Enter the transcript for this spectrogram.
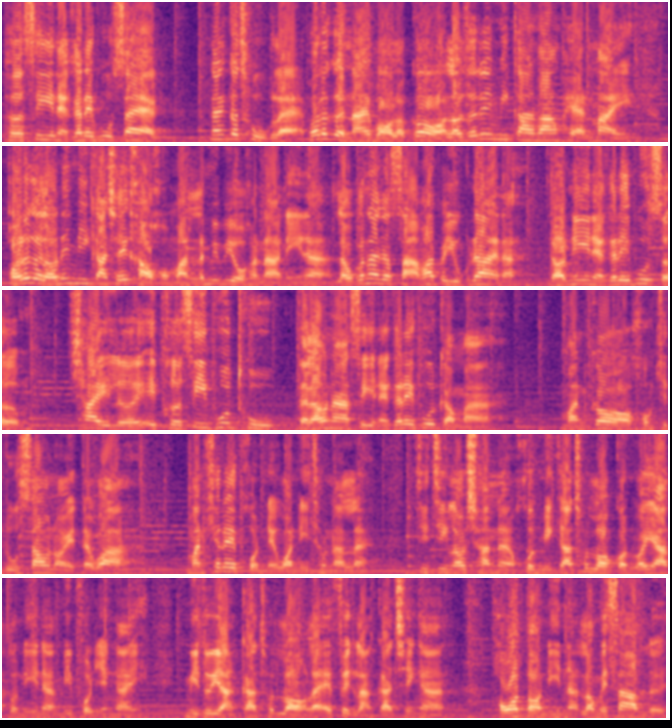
เพอร์ซี่เนี่ยก็ได้พูดแทรกนั่นก็ถูกแหละ เพราะถ้าเกิดนายบอกแล้วก็เราจะได้มีการวางแผนใหม่ พราะถ้าเกิดเราได้มีการใช้ข่าวของมันและมีประโยชน์ขนาดนี้นะเราก็น่าจะสามารถประยุกต์ได้นะดอนนี่เนี่ยก็ได้พูดเสริมใช่เลยไอ้เพอร์ซี่พูดถูก แต่แล้วนาซีเนี่ยก็ได้พูดกลับมา มันก็คงจะดูเศร้าหน่อย แต่ว่ามันแค่ได้ผลในวันนี้เท่านั้นแหละจริงๆแล้วฉันน่ะควรมีการทดลองก่อนว่ายาตัวนี้นะมีผลยังไง มีตัวอย่างการทดลองและเอฟเฟกต์หลังการใช้งาน เพราะว่าตอนนี้นะเราไม่ทราบเลย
